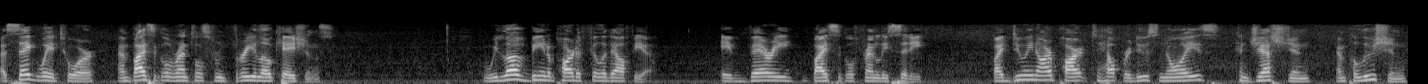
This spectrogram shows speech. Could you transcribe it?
a Segway tour, and bicycle rentals from three locations. We love being a part of Philadelphia, a very bicycle friendly city. By doing our part to help reduce noise, congestion, and pollution,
